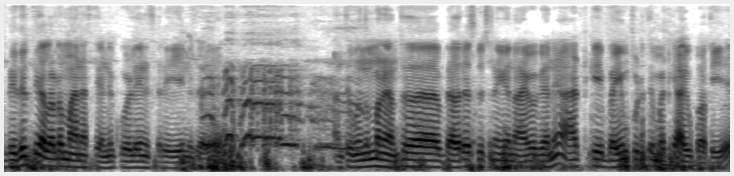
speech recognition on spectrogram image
బెదిరితే వెళ్ళడం మానేస్తాయండి కోళ్ళు సరే ఏమైనా సరే. అంతకుముందు మనం ఎంత బెదరేసుకొచ్చినా కానీ ఆగో కానీ వాటికి భయం పుడితే మట్టుకు ఆగిపోతాయి.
